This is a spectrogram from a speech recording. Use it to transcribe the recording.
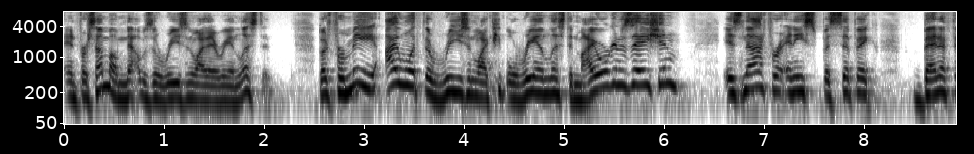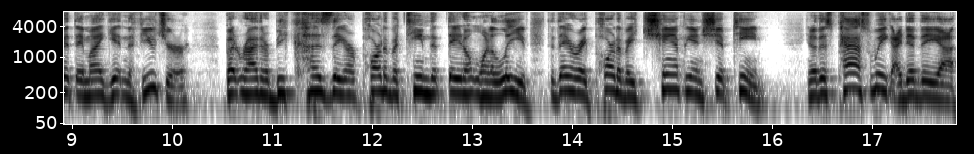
And for some of them, that was the reason why they reenlisted. But for me, I want the reason why people reenlist in my organization is not for any specific benefit they might get in the future but rather because they are part of a team that they don't want to leave, that they are a part of a championship team. You know, this past week I did the uh,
